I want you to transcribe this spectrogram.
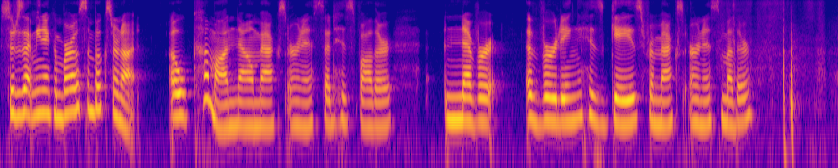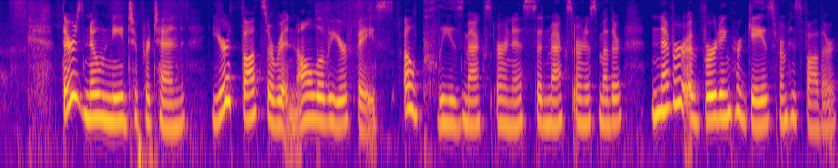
So, does that mean I can borrow some books or not? Oh, come on now, Max Ernest, said his father, never averting his gaze from Max Ernest's mother. There's no need to pretend. Your thoughts are written all over your face. Oh, please, Max Ernest, said Max Ernest's mother, never averting her gaze from his father.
